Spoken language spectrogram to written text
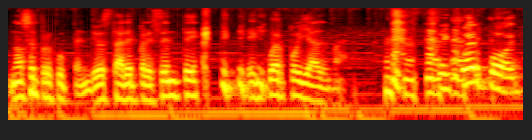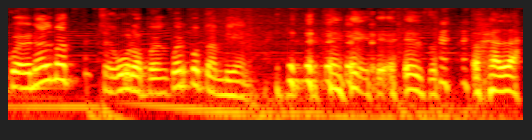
no se preocupen, yo estaré presente en cuerpo y alma. En cuerpo, en, en alma seguro, pero en cuerpo también. Eso, ojalá.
